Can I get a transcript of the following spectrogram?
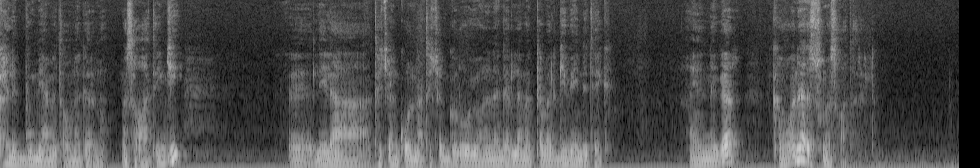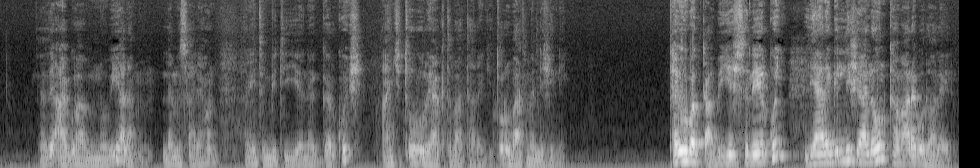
ከልቡ የሚያመጣው ነገር ነው መስዋዕት እንጂ ሌላ ተጨንቆና ተቸግሮ የሆነ ነገር ለመቀበል ጊቬ እንድቴክ አይነት ነገር ከሆነ እሱ መስዋዕት አይደለም። ስለዚህ አግባብ ነው ብዬ አላምንም። ለምሳሌ አሁን እኔ ትንቢት እየነገርኩሽ አንቺ ጥሩ ሪያክት ባታረጊ፣ ጥሩ ባትመልሽልኝ፣ ተዩ በቃ ብዬሽ ስለሄድኩኝ ሊያደርግልሽ ያለውን ከማድረግ ወደኋላ አይልም።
